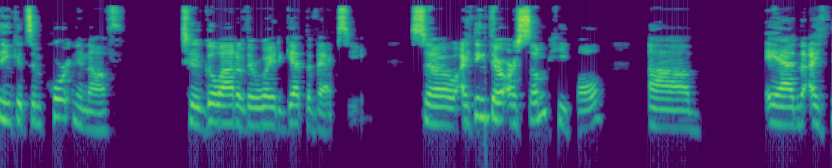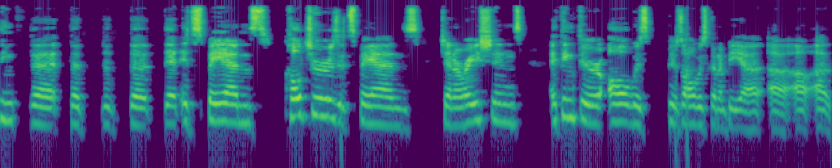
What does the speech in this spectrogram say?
think it's important enough to go out of their way to get the vaccine. So I think there are some people uh, and I think that the, the, the, that it spans cultures, it spans generations. I think there always there's always going to be a, a, a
